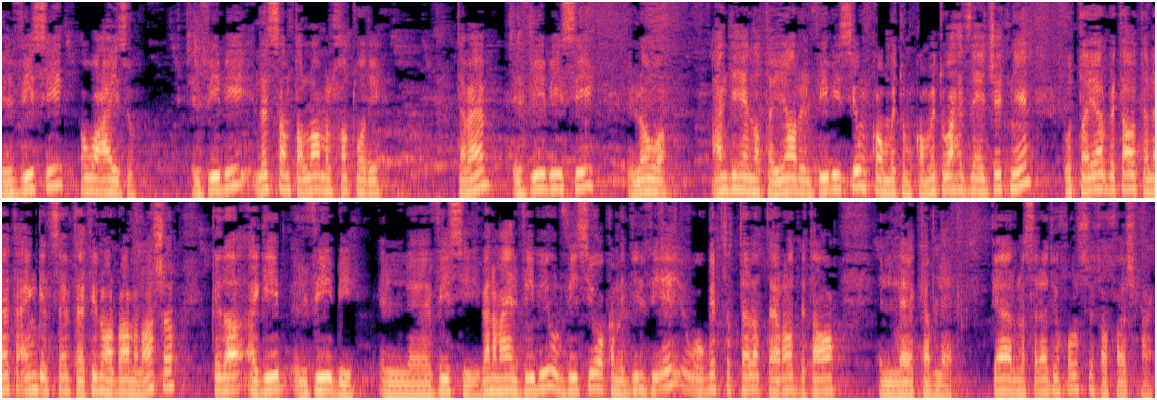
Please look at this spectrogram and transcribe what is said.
ال VC هو عايزه. ال VB لسه مطلعه من الخطوة دي. تمام؟ ال VBC اللي هو عندي هنا تيار ال VBC ومقاومته مقاومته 1 زائد j 2 والتيار بتاعه 3 angle سالب 30 و4 من 10 كده أجيب ال VB ال VC يبقى أنا معايا ال VB وال VC هو كان مديه ال VA وجبت الثلاث تيارات بتاعه الكابلات كده المسألة دي خلصت مفيهاش حاجة.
